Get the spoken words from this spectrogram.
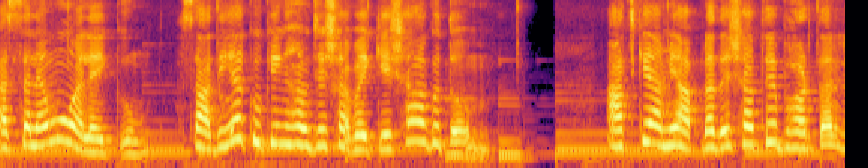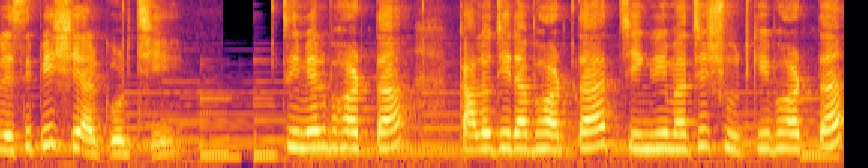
আসসালামু আলাইকুম। সাদিয়া কুকিং হাউজে সবাইকে স্বাগতম। আজকে আমি আপনাদের সাথে ভর্তার রেসিপি শেয়ার করছি। সিমের ভর্তা, কালো জিরা ভর্তা, চিংড়ি মাছের শুটকি ভর্তা,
